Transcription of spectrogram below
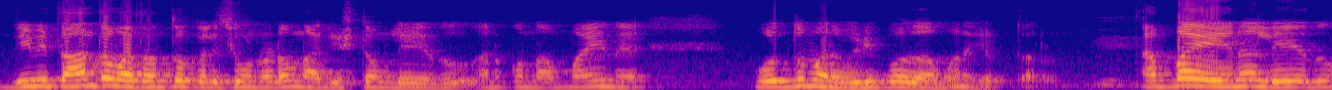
జీవితాంతం అతనితో కలిసి ఉండడం నాకు ఇష్టం లేదు అనుకున్న అమ్మాయిని వద్దు మనం విడిపోదాము అని చెప్తారు. అబ్బాయి అయినా లేదు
